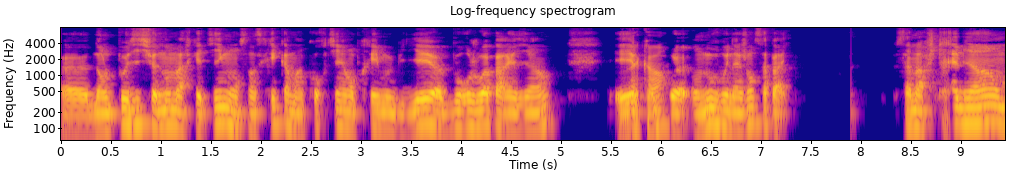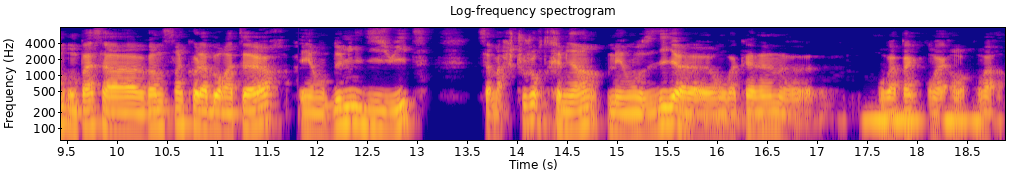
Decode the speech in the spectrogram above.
Euh, dans le positionnement marketing, on s'inscrit comme un courtier en prêt immobilier euh, bourgeois parisien et euh, on, ouvre une agence à Paris. Ça marche très bien, on, passe à 25 collaborateurs et en 2018, ça marche toujours très bien, mais on se dit on va quand même on va pas on va, on va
